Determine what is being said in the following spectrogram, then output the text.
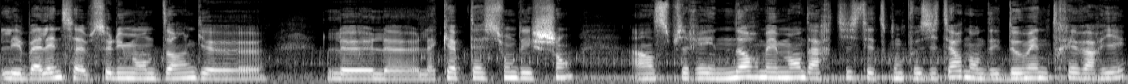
Les baleines, c'est absolument dingue. Euh, la captation des chants a inspiré énormément d'artistes et de compositeurs dans des domaines très variés.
